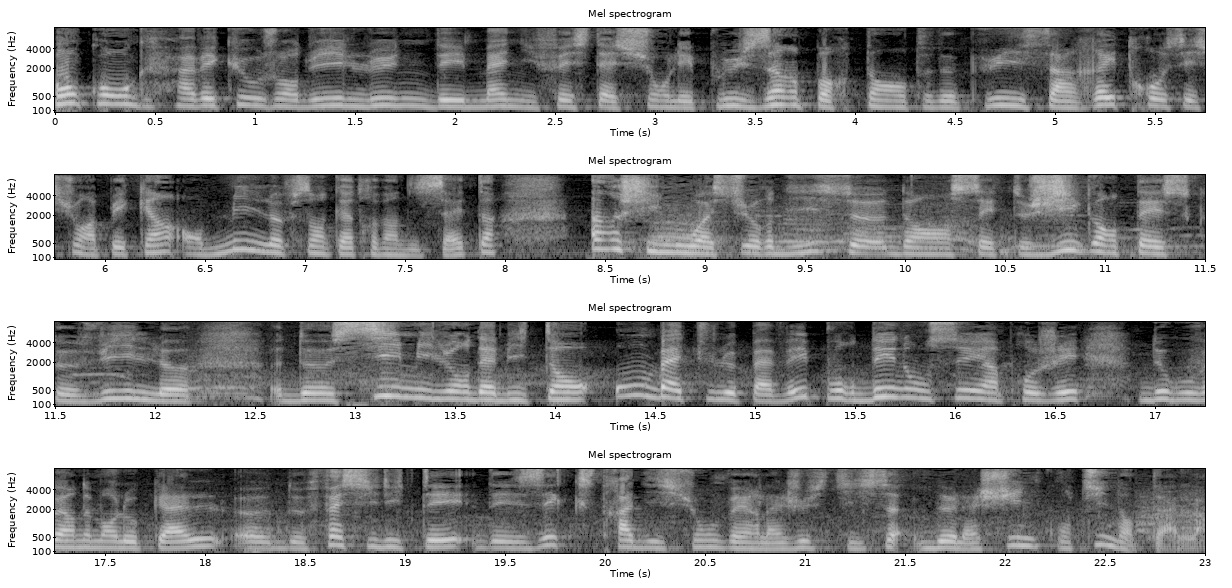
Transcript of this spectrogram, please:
Hong Kong a vécu aujourd'hui l'une des manifestations les plus importantes depuis sa rétrocession à Pékin en 1997. Un Chinois sur dix dans cette gigantesque ville de 6 millions d'habitants ont battu le pavé pour dénoncer un projet de gouvernement local euh, de faciliter des extraditions vers la justice de la Chine continentale.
